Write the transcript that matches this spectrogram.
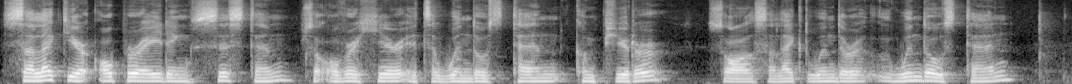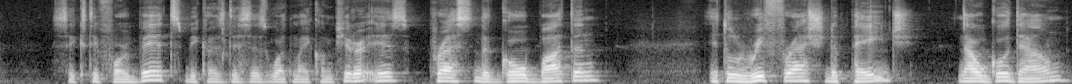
Select your operating system. So over here it's a Windows 10 computer. So I'll select Windows 10, 64 bits because this is what my computer is. Press the go button. It will refresh the page. Now go down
